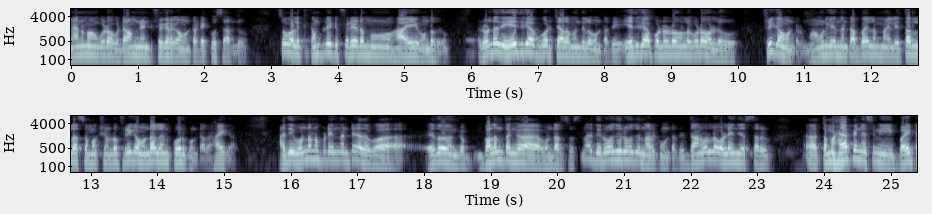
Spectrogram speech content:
మేనమామ కూడా ఒక డామినెంట్ ఫిగర్గా ఉంటాడు ఎక్కువ సార్లు. సో వాళ్ళకి కంప్లీట్ ఫ్రీడము హాయి ఉండదు. రెండోది ఏజ్ గ్యాప్ కూడా చాలా మందిలో ఉంటుంది. ఏజ్ గ్యాప్ ఉండడం వల్ల కూడా వాళ్ళు ఫ్రీగా ఉంటారు. మామూలుగా ఏంటంటే అబ్బాయిలు అమ్మాయిలు ఇతరుల సమక్షంలో ఫ్రీగా ఉండాలని కోరుకుంటారు హాయిగా. అది ఉండనప్పుడు ఏంటంటే అది ఒక ఏదో ఇంకా బలవంతంగా ఉండాల్సి వస్తుంది. అది రోజు రోజు నరకం ఉంటుంది. దానివల్ల వాళ్ళు ఏం చేస్తారు? తమ హ్యాపీనెస్ని బయట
